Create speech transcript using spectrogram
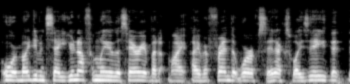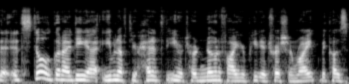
or might even say you're not familiar with this area, but my, I have a friend that works in XYZ. That, that it's still a good idea, even if you're headed to the ER, to notify your pediatrician, right? Because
